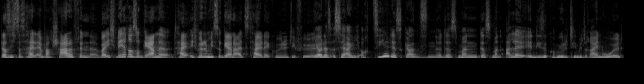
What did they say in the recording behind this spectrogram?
dass ich das halt einfach schade finde, weil ich wäre so gerne Teil, ich würde mich so gerne als Teil der Community fühlen. Ja, und das ist ja eigentlich auch Ziel des Ganzen, ne? dass, man, dass man alle in diese Community mit reinholt.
